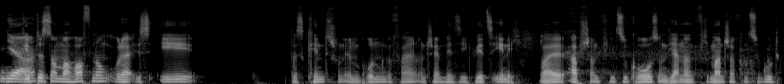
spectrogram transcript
Ja. Gibt es nochmal Hoffnung oder ist eh das Kind schon in den Brunnen gefallen und Champions League wird es eh nicht, weil Abstand viel zu groß und die anderen vier Mannschaften zu gut?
